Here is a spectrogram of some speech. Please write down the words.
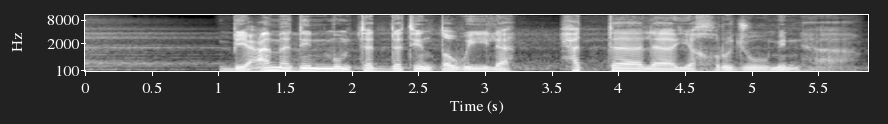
بعمد ممتدة طويلة حتى لا يخرجوا منها.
